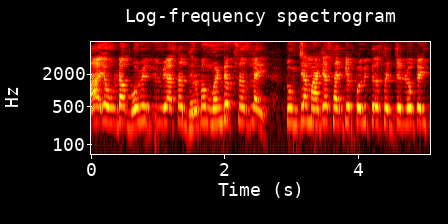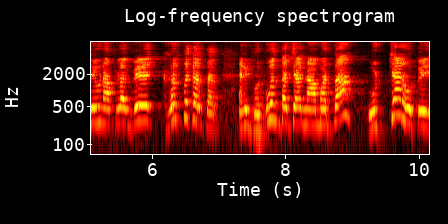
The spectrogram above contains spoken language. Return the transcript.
हा एवढा भव्य दिव्य असा धर्म मंडप सजलाय. तुमच्या माझ्यासारखे पवित्र सज्जन लोक इथे येऊन आपला वेळ खर्च करतात. आणि भगवंताच्या नामाचा उच्चार होतोय.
